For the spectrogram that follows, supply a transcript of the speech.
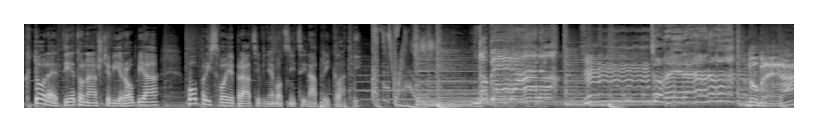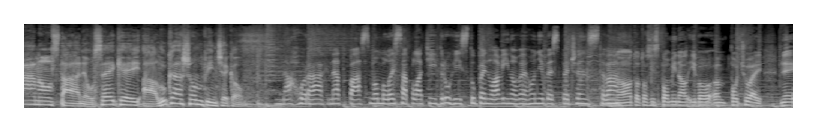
ktoré tieto návštevy robia popri svojej práci v nemocnici napríklad. Dobré ráno. Mm, dobré ráno. Dobré ráno s Táňou Sékej a Lukášom Pinčekom. Na horách nad pásmom lesa platí druhý stupeň lavínového nebezpečenstva. No, toto si spomínal Ivo. Počúvaj, mne je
